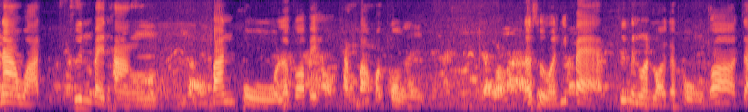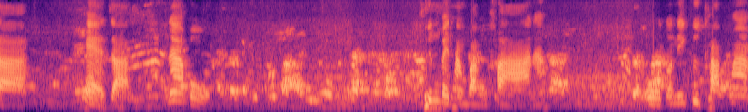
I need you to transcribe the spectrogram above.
หน้าวัดขึ้นไปทางบ้านโพแล้วก็ไปออกทางบางปะกง แล้วส่วนวันที่ 8 ซึ่งเป็นวันลอยกระทงก็จะแห่จากหน้าโบสถ์ขึ้นไปทางบางคล้านะ โอ้ตอนนี้คือคักมาก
